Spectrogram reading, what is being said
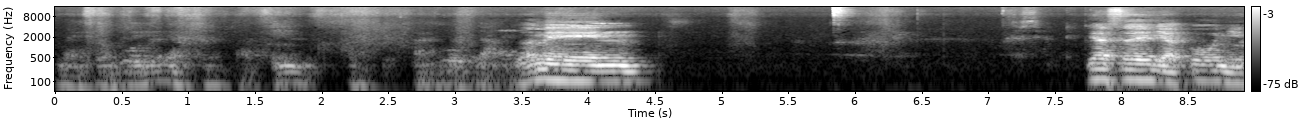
mình đồng gì giờ sẽ phải tin rồi mình giờ sẽ giờ cô nhị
